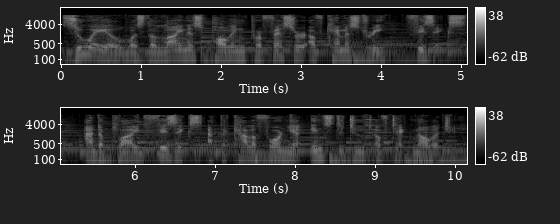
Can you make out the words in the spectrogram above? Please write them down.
Zewail was the Linus Pauling Professor of Chemistry, Physics, and Applied Physics at the California Institute of Technology.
